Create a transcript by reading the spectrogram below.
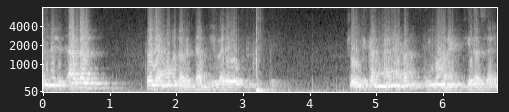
إن اللي اتقتل طلع مهدر الدم يبقى لا يقتل شفت كم مانع بقى؟ في موانع كتيرة إزاي؟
